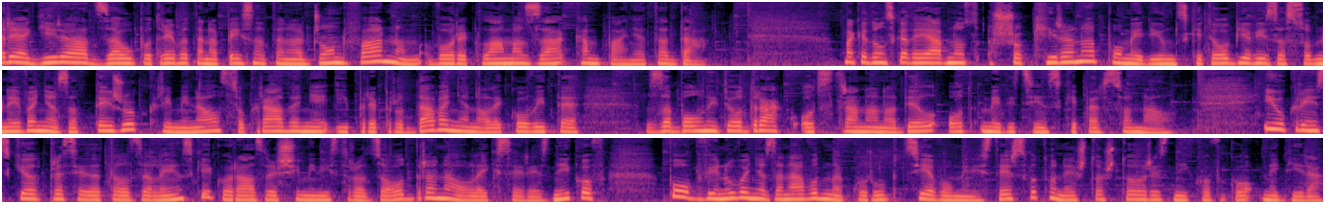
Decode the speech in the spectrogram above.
реагираат за употребата на песната на Џон Фарном во реклама за кампањата Да. Македонската јавност шокирана по медиумските објави за сомневања за тежок криминал со крадење и препродавање на лековите за болните од рак од страна на дел од медицински персонал. И украинскиот председател Зеленски го разреши министрот за одбрана Олексеј Резников по обвинување за наводна корупција во министерството, нешто што Резников го негира.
